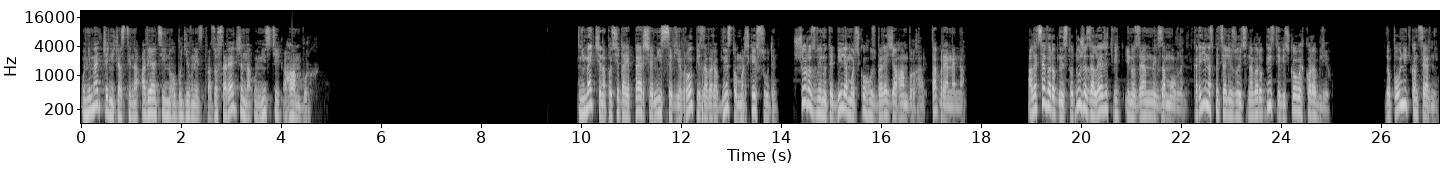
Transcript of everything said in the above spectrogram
У Німеччині частина авіаційного будівництва зосереджена у місті Гамбург. Німеччина посідає перше місце в Європі за виробництвом морських суден, що розвинуте біля морського узбережжя Гамбурга та Бремена. Але це виробництво дуже залежить від іноземних замовлень. Країна спеціалізується на виробництві військових кораблів. Доповнюють концерні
